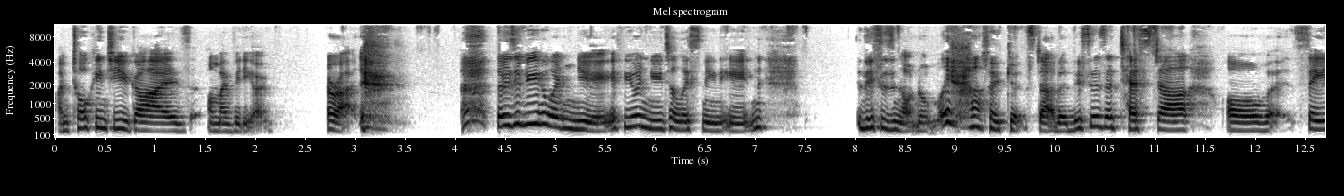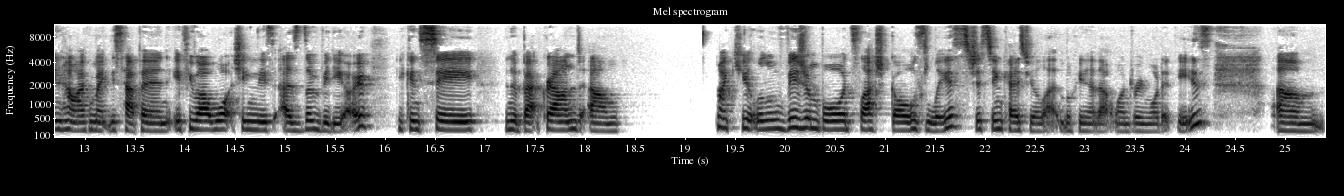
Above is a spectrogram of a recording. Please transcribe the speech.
I'm talking to you guys on my video. All right. Those of you who are new, if you are new to listening in, this is not normally how they get started. This is a tester of seeing how I can make this happen. If you are watching this as the video, you can see in the background um, my cute little vision board slash goals list, just in case you're like looking at that, wondering what it is. Um,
